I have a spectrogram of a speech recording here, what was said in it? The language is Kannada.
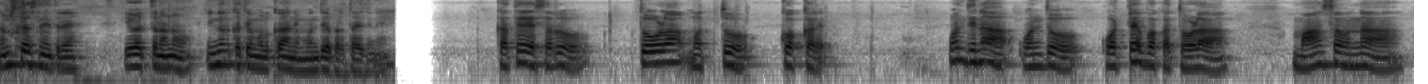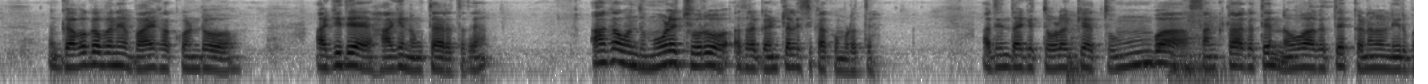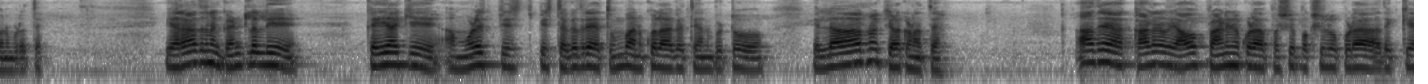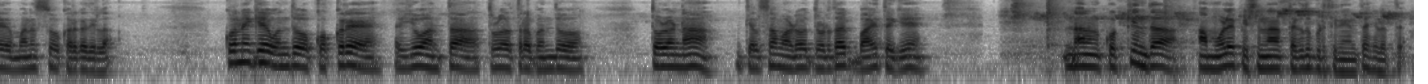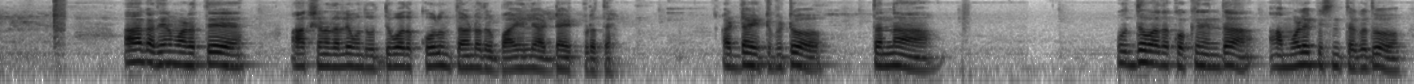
ನಮಸ್ಕಾರ ಸ್ನೇಹಿತರೆ, ಇವತ್ತು ನಾನು ಇನ್ನೊಂದು ಕತೆ ಮೂಲಕ ನಿಮ್ಮ ಮುಂದೆ ಬರ್ತಾ ಇದ್ದೀನಿ. ಕತೆ ಹೆಸರು ತೋಳ ಮತ್ತು ಕೊಕ್ಕರೆ. ಒಂದಿನ ಒಂದು ಹೊಟ್ಟೆ ಬಕ ತೋಳ ಮಾಂಸವನ್ನು ಗಬಗಬನೆ ಬಾಯಿಗೆ ಹಾಕ್ಕೊಂಡು ಅಗಿದೆ ಹಾಗೆ ನುಂಗ್ತಾ ಇರುತ್ತದೆ. ಆಗ ಒಂದು ಮೂಳೆ ಚೂರು ಅದರ ಗಂಟಲಲ್ಲಿ ಸಿಕ್ಕಾಕೊಂಡ್ಬಿಡುತ್ತೆ. ಅದರಿಂದಾಗಿ ತೋಳಕ್ಕೆ ತುಂಬ ಸಂಕಟ ಆಗುತ್ತೆ, ನೋವಾಗುತ್ತೆ, ಕಣ್ಣಲ್ಲಿ ನೀರು ಬಂದ್ಬಿಡುತ್ತೆ. ಯಾರಾದ್ರೂ ಗಂಟ್ಲಲ್ಲಿ ಕೈ ಹಾಕಿ ಆ ಮೂಳೆ ಪೀಸ್ ಪೀಸ್ ತೆಗೆದ್ರೆ ತುಂಬ ಅನುಕೂಲ ಆಗುತ್ತೆ ಅಂದ್ಬಿಟ್ಟು ಎಲ್ಲರನ್ನೂ ಕೇಳ್ಕೊಳತ್ತೆ. ಆದರೆ ಆ ಕಾಡಿನ ಯಾವ ಪ್ರಾಣಿನೂ ಕೂಡ, ಪಶು ಪಕ್ಷಿಗಳು ಕೂಡ ಅದಕ್ಕೆ ಮನಸ್ಸು ಕರಗೋದಿಲ್ಲ. ಕೊನೆಗೆ ಒಂದು ಕೊಕ್ಕರೆ, ಅಯ್ಯೋ ಅಂತ ತುಳ ಹತ್ರ ಬಂದು, ತೋಳಣ್ಣ, ಕೆಲಸ ಮಾಡು, ದೊಡ್ಡದಾಗಿ ಬಾಯಿ ತೆಗಿ. ನಾನು ಕೊಕ್ಕಿಂದ ಆ ಮೂಳೆ ಪೀಸನ್ನ ತೆಗೆದು ಬಿಡ್ತೀನಿ ಅಂತ ಹೇಳುತ್ತೆ. ಆಗ ಅದೇನು ಮಾಡುತ್ತೆ ಆ ಕ್ಷಣದಲ್ಲಿ ಒಂದು ಉದ್ದವಾದ ಕೋಲನ್ನು ತಗೊಂಡು ಅದ್ರ ಬಾಯಲ್ಲಿ ಅಡ್ಡ ಇಟ್ಬಿಡುತ್ತೆ. ಅಡ್ಡ ಇಟ್ಬಿಟ್ಟು ತನ್ನ ಉದ್ದವಾದ ಕೊಕ್ಕಿನಿಂದ ಆ ಮೊಳೆ ಪೀಸನ್ನು ತೆಗೆದು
